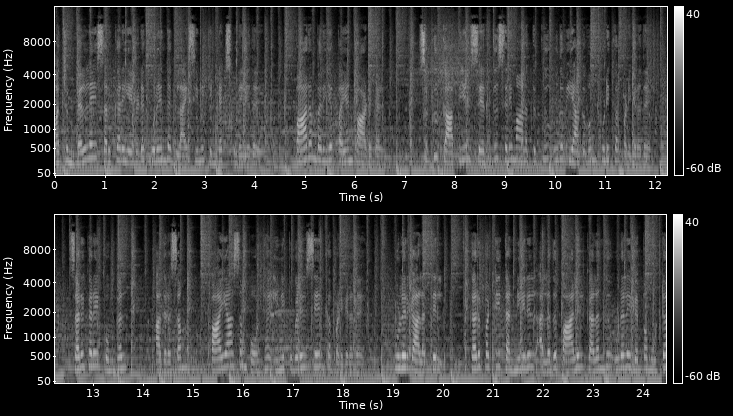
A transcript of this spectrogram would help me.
மற்றும் வெள்ளை சர்க்கரையை விட குறைந்த கிளைசிமிக் இண்டெக்ஸ் உடையது. பாரம்பரிய பயன்பாடுகள். சுக்கு காப்பியில் சேர்த்து செரிமானத்துக்கு உதவியாகவும் குடிக்கப்படுகிறது. சர்க்கரை பொங்கல் அதிரசம் பாயாசம் போன்ற இனிப்புகளில் சேர்க்கப்படுகிறது. குளிர்காலத்தில் கருப்பட்டி தண்ணீரில் அல்லது பாலில் கலந்து உடலை வெப்பமூட்ட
